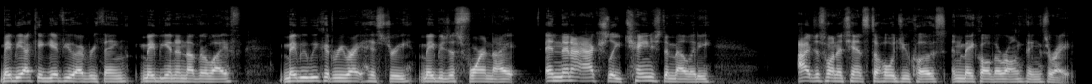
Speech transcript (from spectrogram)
Maybe I could give you everything. Maybe in another life. Maybe we could rewrite history. Maybe just for a night. And then I actually changed the melody I just want a chance to hold you close and make all the wrong things right.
